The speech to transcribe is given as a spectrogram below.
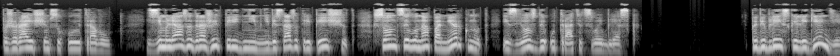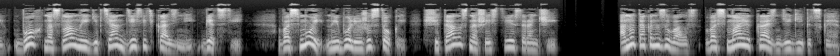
пожирающим сухую траву. Земля задрожит перед ним, небеса затрепещут, солнце и луна померкнут, и звезды утратят свой блеск. По библейской легенде Бог наслал на египтян десять казней, бедствий. Восьмой, наиболее жестокой, считалось нашествие саранчи. Оно так и называлось — «Восьмая казнь египетская».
